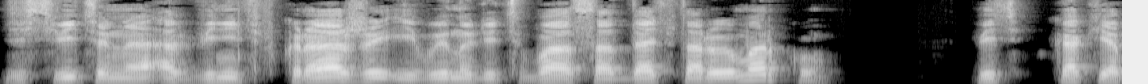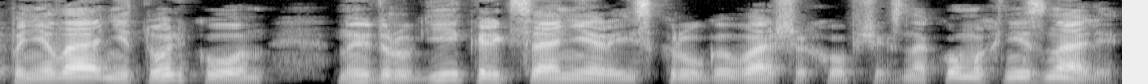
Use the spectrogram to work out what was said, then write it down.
Действительно обвинить в краже и вынудить вас отдать вторую марку? Ведь, как я поняла, не только он, но и другие коллекционеры из круга ваших общих знакомых не знали,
